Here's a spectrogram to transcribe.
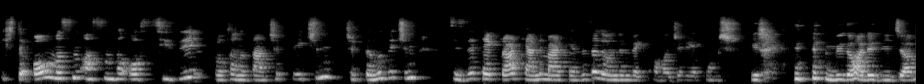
İşte olmasın aslında o sizi rotanızdan çıktığı için, çıktığınız için sizi tekrar kendi merkezinize döndürmek amacıyla yapılmış bir müdahale diyeceğim.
